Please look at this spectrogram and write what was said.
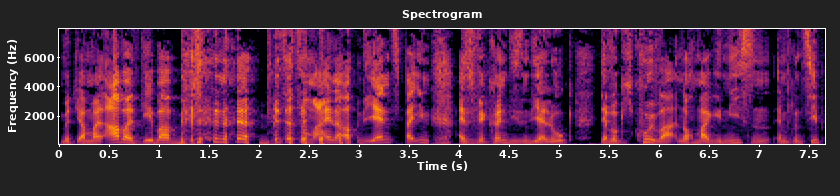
Mit ja, mein Arbeitgeber, bitte, bitte um eine Audienz bei ihm. Also wir können diesen Dialog, der wirklich cool war, nochmal genießen im Prinzip.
